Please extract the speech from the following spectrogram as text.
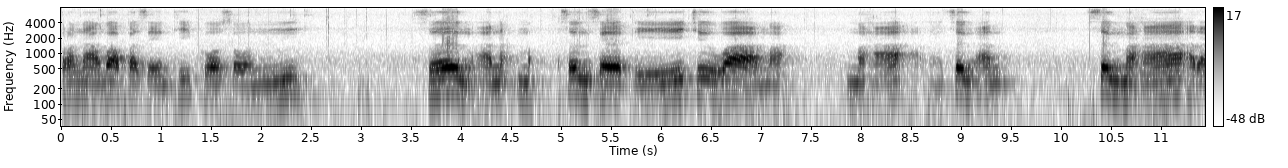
พระนามว่าประเสนที่โกศล ซึ่งอนซึ่งเศรษฐีชื่อว่ามมหาซึ่งอันซึ่งมหาอะไร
